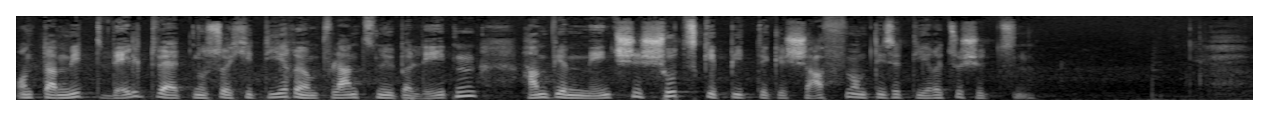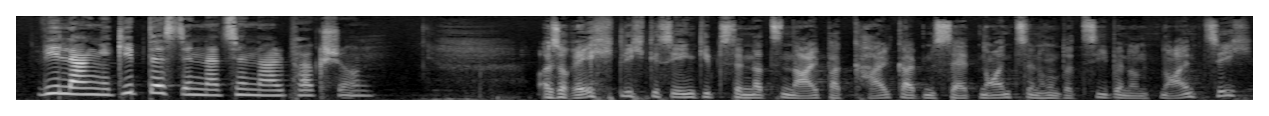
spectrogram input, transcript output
Und damit weltweit nur solche Tiere und Pflanzen überleben, haben wir Menschen Schutzgebiete geschaffen, um diese Tiere zu schützen. Wie lange gibt es den Nationalpark schon? Also rechtlich gesehen gibt es den Nationalpark Kalkalpen seit 1997.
